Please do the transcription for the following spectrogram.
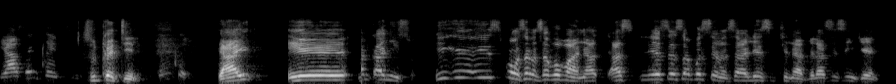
yasengiqedile suqedile sengiqedile hayi um ankanyiso isipho sake sakobani lesi esakosebenzisayo lesi thina vela sisingene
